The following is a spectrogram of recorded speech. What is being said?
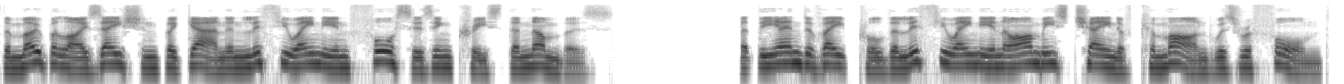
the mobilization began and Lithuanian forces increased their numbers. At the end of April the Lithuanian Army's chain of command was reformed.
